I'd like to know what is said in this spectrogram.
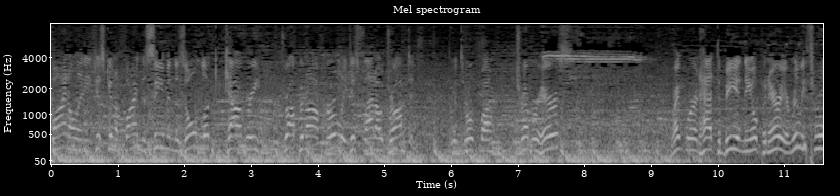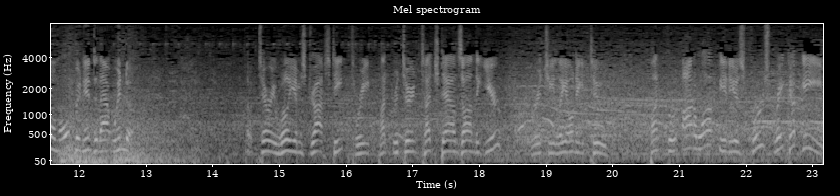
final, and he's just going to find the seam in the zone look. Calgary dropping off early, just flat out dropped it. Good throw from Trevor Harris. Right where it had to be in the open area. Really threw him open into that window. So Terry Williams drops deep. Three punt return touchdowns on the year. Richie Leone to punt for Ottawa in his first Grey Cup game.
